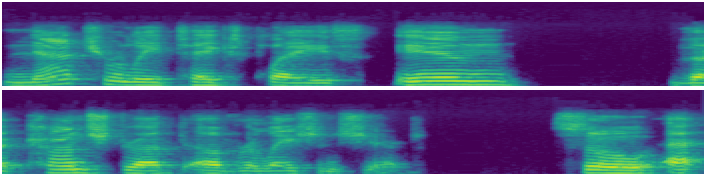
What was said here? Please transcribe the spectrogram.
naturally takes place in the construct of relationship. So uh,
